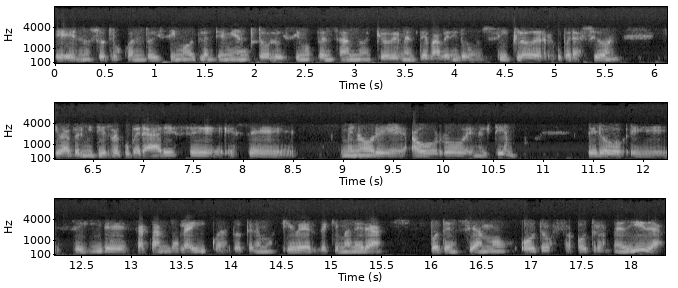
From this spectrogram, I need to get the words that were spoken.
Eh, nosotros cuando hicimos el planteamiento lo hicimos pensando en que obviamente va a venir un ciclo de recuperación que va a permitir recuperar ese, ese menor ahorro en el tiempo. pero eh, seguir eh, sacándola ahí cuando tenemos que ver de qué manera potenciamos otros otras medidas,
